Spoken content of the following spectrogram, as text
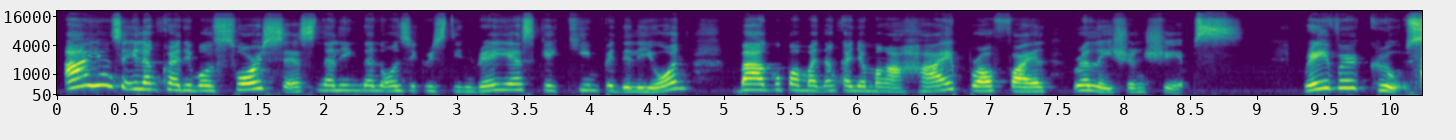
Ayon sa ilang credible sources, naling na noon si Christine Reyes kay Kimpe De Leon bago pa man ang kanyang mga high-profile relationships. Raver Cruz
